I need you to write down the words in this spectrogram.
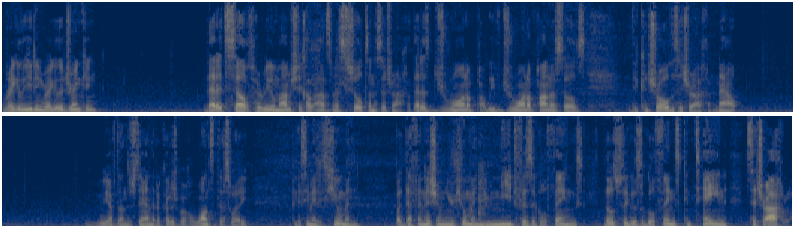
Regular eating, regular drinking. That itself, hariu mamshich al atzmes shultan sitracha. That is drawn upon. We've drawn upon ourselves the control of the sitracha. Now, we have to understand that a Kaddish Baruch wants it this way, because He made us human. By definition, when you're human, you need physical things. Those physical things contain sitra achra.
